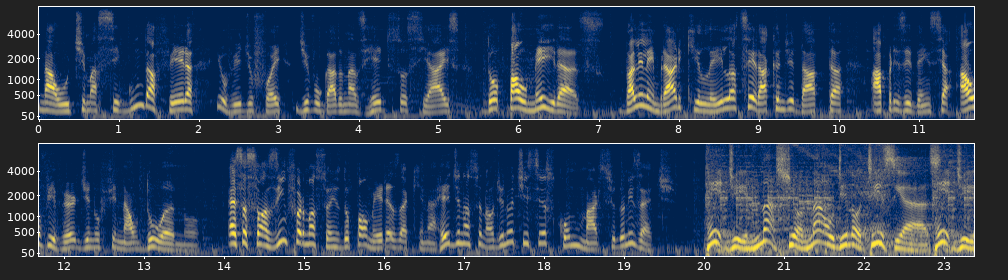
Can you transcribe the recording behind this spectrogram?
na última segunda-feira e o vídeo foi divulgado nas redes sociais do Palmeiras. Vale lembrar que Leila será candidata à presidência Alviverde no final do ano. Essas são as informações do Palmeiras aqui na Rede Nacional de Notícias com Márcio Donizete. Rede Nacional de Notícias. Rede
